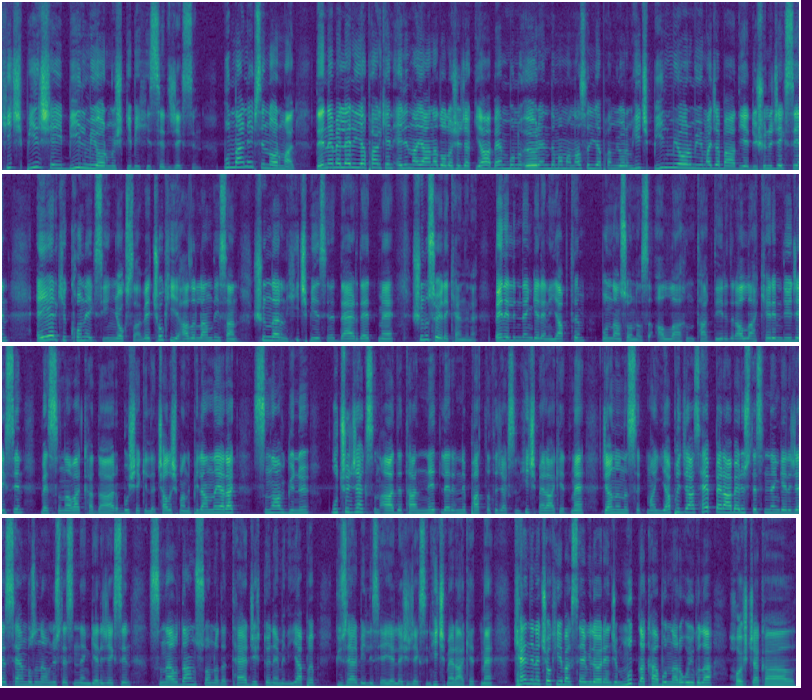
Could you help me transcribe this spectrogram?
Hiçbir şey bilmiyormuş gibi hissedeceksin. Bunların hepsi normal. Denemeleri yaparken elin ayağına dolaşacak. Ya ben bunu öğrendim ama nasıl yapamıyorum? Hiç bilmiyor muyum acaba diye düşüneceksin. Eğer ki konu eksiğin yoksa ve çok iyi hazırlandıysan şunların hiçbirisini dert etme. Şunu söyle kendine. Ben elimden geleni yaptım. Bundan sonrası Allah'ın takdiridir. Allah kerim diyeceksin ve sınava kadar bu şekilde çalışmanı planlayarak sınav günü Uçacaksın adeta netlerini patlatacaksın hiç merak etme. Canını sıkma yapacağız hep beraber üstesinden geleceğiz. Sen bu sınavın üstesinden geleceksin. Sınavdan sonra da tercih dönemini yapıp güzel bir liseye yerleşeceksin hiç merak etme. Kendine çok iyi bak sevgili öğrenci mutlaka bunları uygula. Hoşça kal.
